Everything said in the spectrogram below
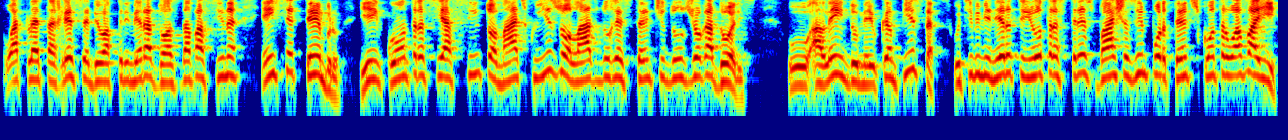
o atleta recebeu a primeira dose da vacina em setembro e encontra-se assintomático e isolado do restante dos jogadores. O, além do meio-campista, o time mineiro tem outras três baixas importantes contra o Havaí.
